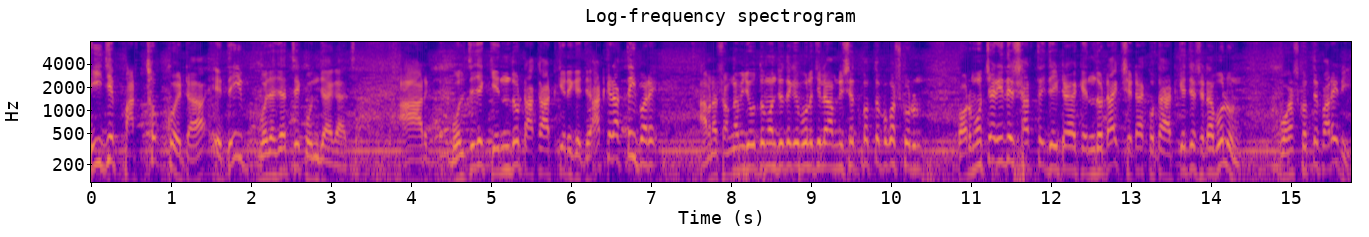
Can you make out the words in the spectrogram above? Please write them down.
এই যে পার্থক্য এটা, এতেই বোঝা যাচ্ছে কোন জায়গা আছে। আর বলছে যে কেন্দ্র টাকা আটকে রেখেছে। আটকে রাখতেই পারে। আমরা সংগ্রামী যৌথ মঞ্চ থেকে বলেছিলাম, আপনি শ্বেতপত্র প্রকাশ করুন। কর্মচারীদের স্বার্থে যেটা কেন্দ্রটা সেটা কোথায় আটকেছে সেটা বলুন। প্রকাশ করতে পারেনি।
